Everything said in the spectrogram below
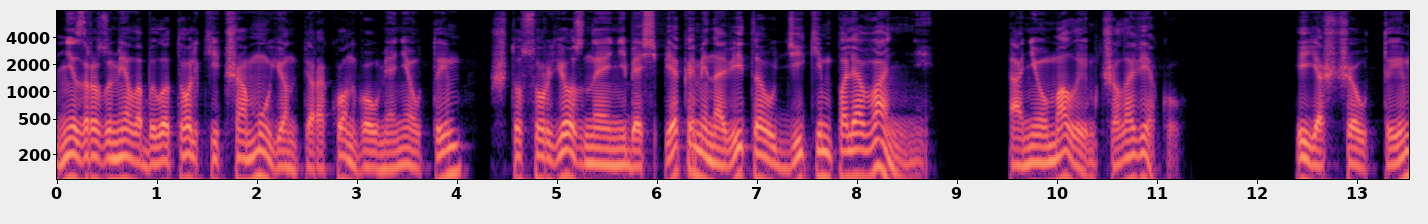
Незразумела было толькі, чаму ён пераконваў мяне ў тым, што сур'ёзная небяспека менавіта ў дзікім паляванні, а не ў малым чалавеку. І яшчэ ў тым,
